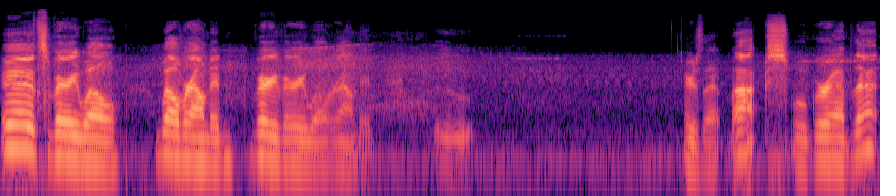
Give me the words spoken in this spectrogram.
It's very well, well-rounded. Very, very well-rounded. Here's that box. We'll grab that.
